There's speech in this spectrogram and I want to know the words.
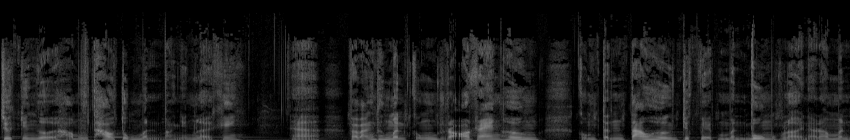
trước những người họ muốn thao túng mình bằng những lời khen. À, và bản thân mình cũng rõ ràng hơn cũng tỉnh táo hơn trước việc mình buông một lời nào đó mình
